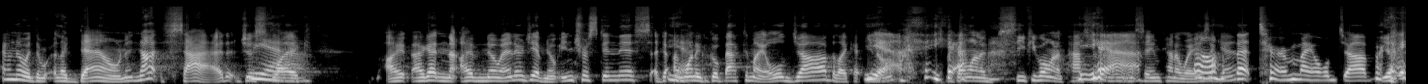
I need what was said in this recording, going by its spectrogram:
I don't know, what the- like down, not sad, just Yeah. like. I, I got no, I have no energy. I have no interest in this. I, Yeah. want to go back to my old job. Like you know, yeah, like I want to see people. I want to pass on in the same kind of ways Oh, again. that term, my old job, Yeah.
